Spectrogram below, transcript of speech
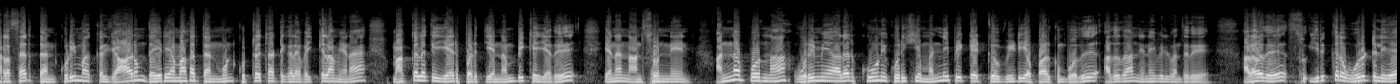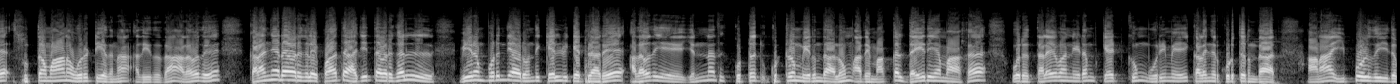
அரசர் தன் குடிமக்கள் யாரும் தைரியமாக தன் முன் குற்றச்சாட்டுகளை வைக்கலாம் என மக்களுக்கு ஏற்படுத்திய நம்பிக்கை அது என நான் சொன்னேன். அன்னபூர்ணா உரிமையாளர் கூனி குறுக்கி மன்னிப்பு கேட்கும் வீடியோ பார்க்கும்போது அதுதான் நினைவில் வந்தது. அதாவது இருக்கிற உருட்டிலேயே சுத்தமான உருட்டு எதுனா அது இதுதான். அதாவது கலைஞர் அவர்களை பார்த்து அஜித் அஜித் அவர்கள் வீரம் பொருந்தி அவர் வந்து கேள்வி கேட்கிறாரு. அதாவது என்ன குற்ற குற்றம் இருந்தாலும் அதை மக்கள் தைரியமாக ஒரு தலைவனிடம் கேட்கும் உரிமையை கலைஞர் கொடுத்திருந்தார். ஆனால் இப்பொழுது இதை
